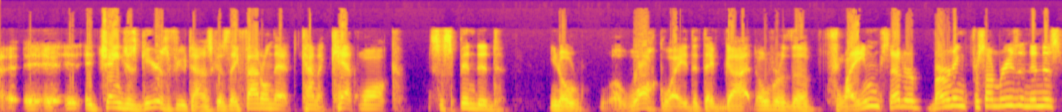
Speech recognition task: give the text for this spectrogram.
it, it, it changes gears a few times because they fight on that kind of catwalk suspended you know walkway that they've got over the flames that are burning for some reason in this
